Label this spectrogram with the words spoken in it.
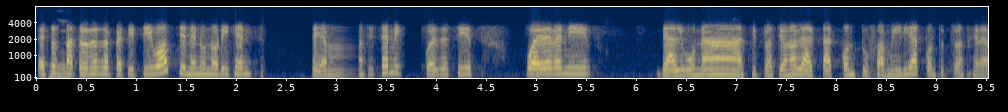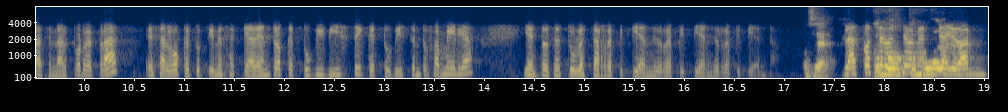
Estos patrones repetitivos tienen un origen se llama sistémico, es decir, puede venir de alguna situación o lealtad con tu familia, con tu transgeneracional por detrás, es algo que tú tienes aquí adentro, que tú viviste y que tú viste en tu familia, y entonces tú lo estás repitiendo y repitiendo y repitiendo. O sea, las constelaciones te ayudan.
